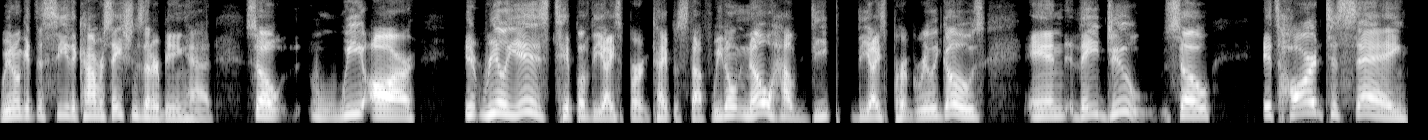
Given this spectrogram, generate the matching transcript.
We don't get to see the conversations that are being had. So we are it really is tip of the iceberg type of stuff. We don't know how deep the iceberg really goes and they do. So it's hard to say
